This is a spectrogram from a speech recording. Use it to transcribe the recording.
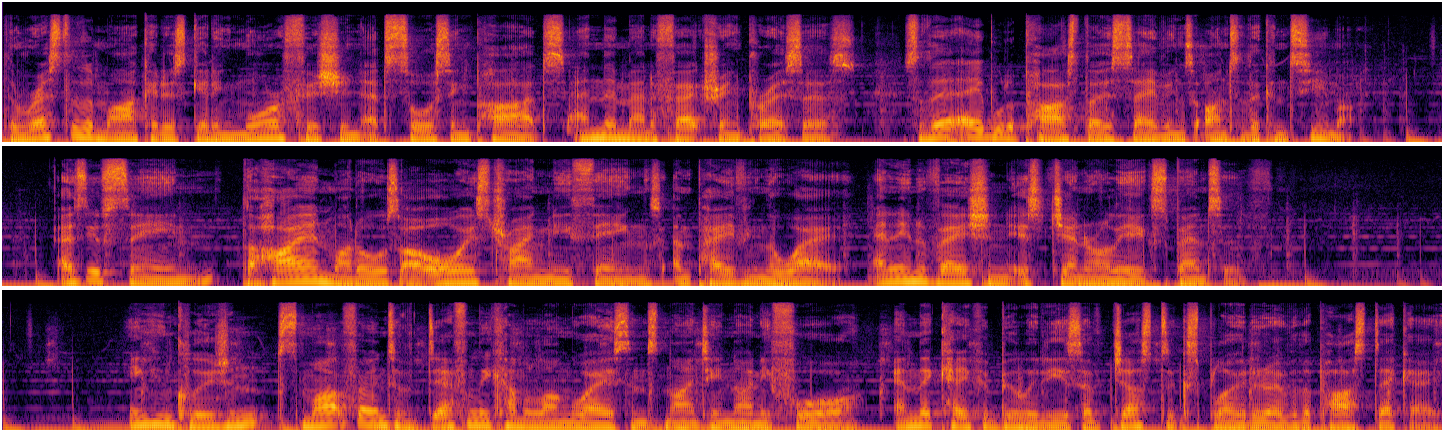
the rest of the market is getting more efficient at sourcing parts and their manufacturing process, so they're able to pass those savings onto the consumer. As you've seen, the high-end models are always trying new things and paving the way, and innovation is generally expensive. In conclusion, smartphones have definitely come a long way since 1994, and their capabilities have just exploded over the past decade.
